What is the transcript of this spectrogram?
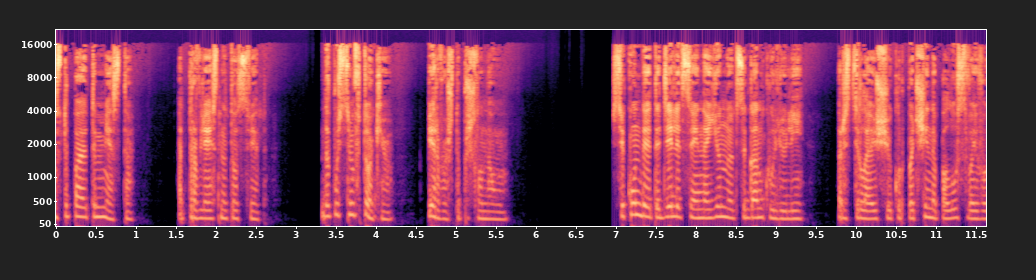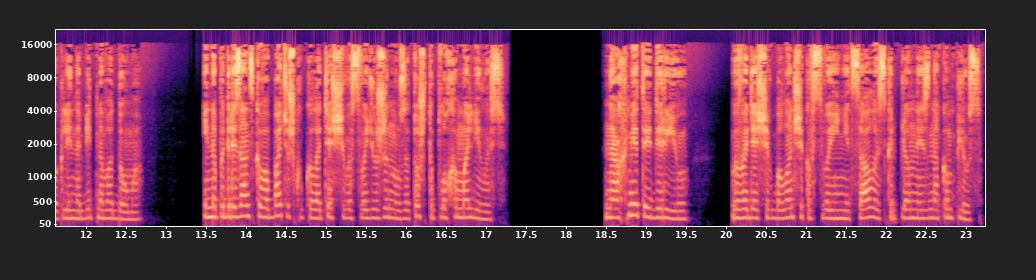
уступают им место, отправляясь на тот свет. Допустим, в Токио. Первое, что пришло на ум. Секунда это делится и на юную цыганку Люли, расстилающую курпачи на полу своего глинобитного дома, и на подрезанского батюшку, колотящего свою жену за то, что плохо молилась. На Ахмета и Дырью, выводящих баллончиков свои инициалы, скрепленные знаком «плюс»,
